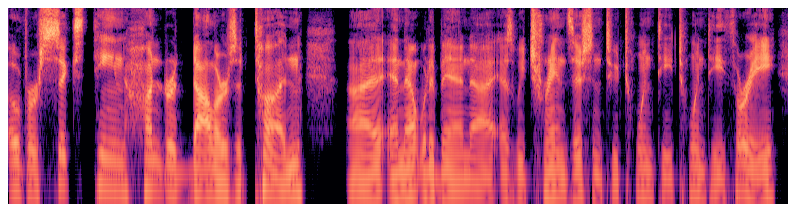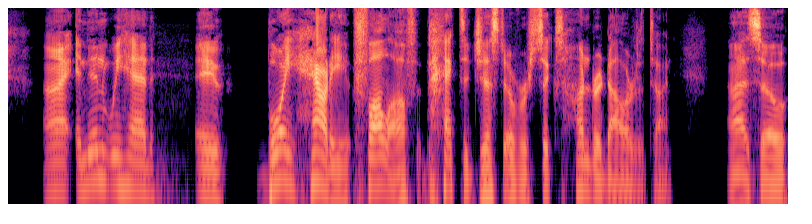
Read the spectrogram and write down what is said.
over $1,600 a ton. Uh, and that would have been uh, as we transitioned to 2023. and then we had a boy howdy fall off back to just over $600 a ton. Uh, so,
